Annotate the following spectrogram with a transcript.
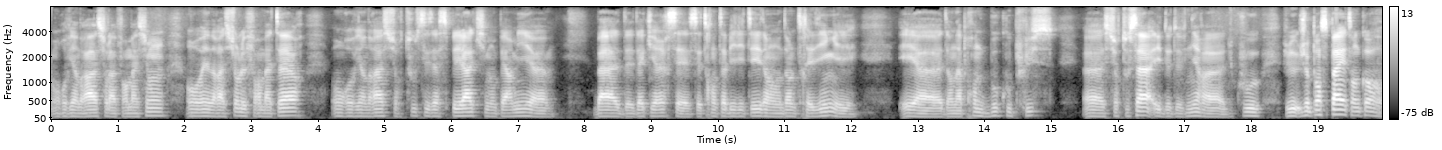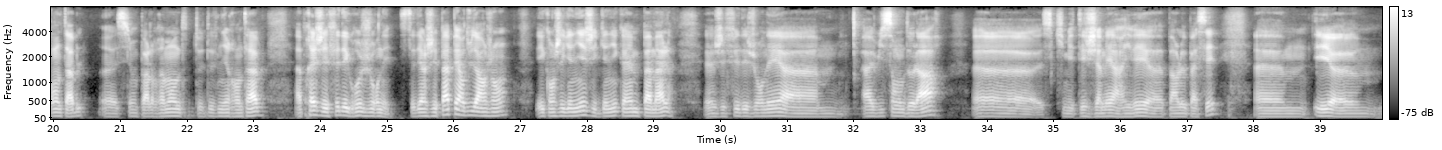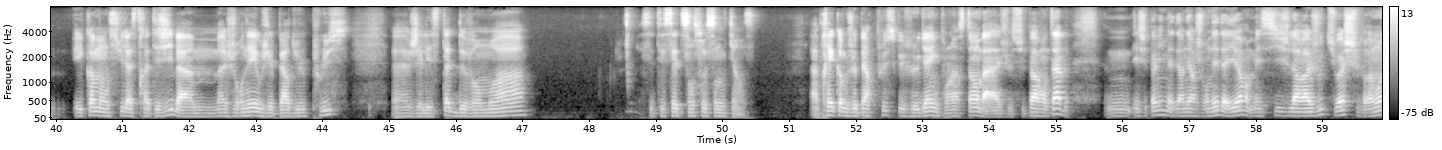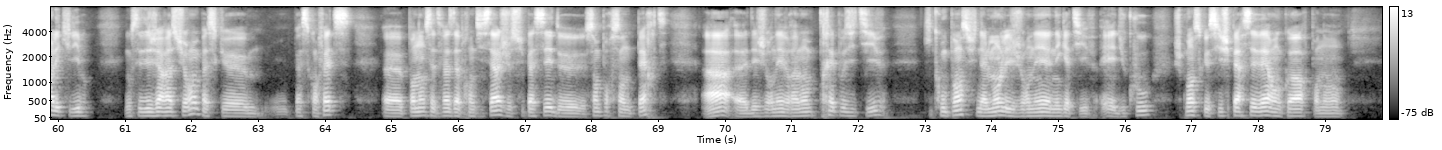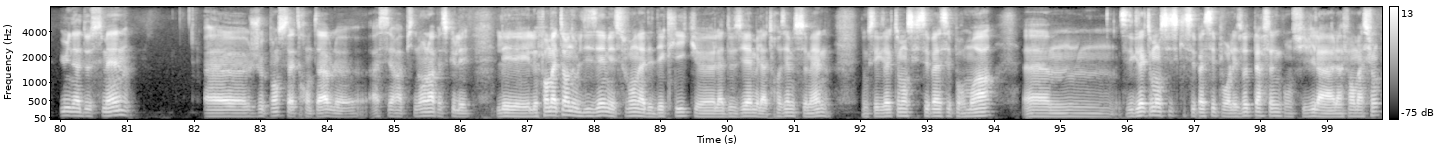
on reviendra sur la formation, on reviendra sur le formateur, on reviendra sur tous ces aspects-là qui m'ont permis bah, d'acquérir cette rentabilité dans, le trading et, et d'en apprendre beaucoup plus euh, sur tout ça et de devenir, euh, du coup, je, ne pense pas être encore rentable, euh, si on parle vraiment de, devenir rentable. Après, j'ai fait des grosses journées, c'est-à-dire j'ai pas perdu d'argent et quand j'ai gagné, j'ai gagné quand même pas mal. j'ai fait des journées à, à 800 dollars, ce qui m'était jamais arrivé par le passé. et, et comme on suit la stratégie, bah, ma journée où j'ai perdu le plus, euh, j'ai les stats devant moi. C'était 775. Après, comme je perds plus que je gagne pour l'instant, bah, je suis pas rentable. Hum, et j'ai pas mis ma dernière journée d'ailleurs, mais si je la rajoute, tu vois, je suis vraiment à l'équilibre. Donc c'est déjà rassurant parce que, parce qu'en fait, euh, pendant cette phase d'apprentissage, je suis passé de 100% de perte à euh, des journées vraiment très positives qui compense finalement les journées négatives. Et du coup, je pense que si je persévère encore pendant une à deux semaines, euh, je pense être rentable euh, assez rapidement là parce que les, les, le formateur nous le disait, mais souvent on a des déclics euh, la deuxième et la troisième semaine. Donc c'est exactement ce qui s'est passé pour moi. c'est exactement aussi ce qui s'est passé pour les autres personnes qui ont suivi la, la formation.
